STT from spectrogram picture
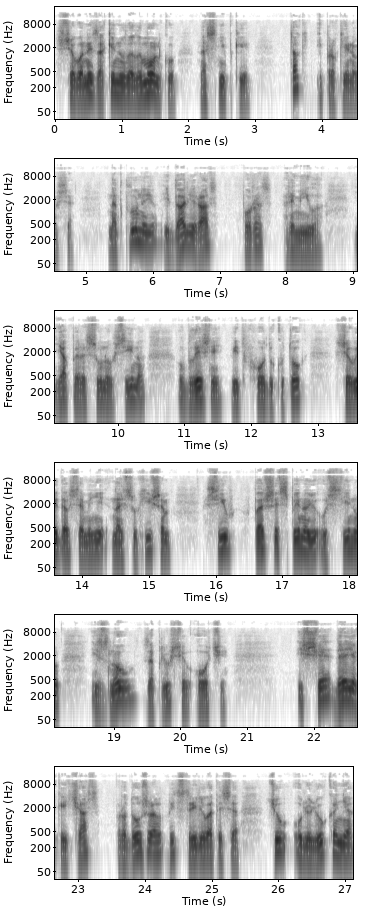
що вони закинули лимонку на сніпки. Так і прокинувся. Над клунею і далі раз по раз греміло. Я пересунув сіно у ближній від входу куток, що видався мені найсухішим, сів вперше спиною у стіну і знову заплющив очі. І ще деякий час продовжував відстрілюватися, чув улюлюкання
